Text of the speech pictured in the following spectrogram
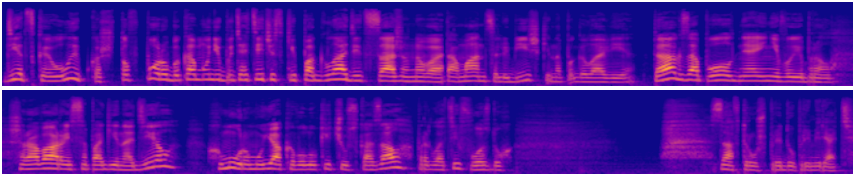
детская улыбка, что впору бы кому-нибудь отечески погладить саженного таманца Любишкина по голове. Так за полдня и не выбрал. Шаровары и сапоги надел, хмурому Якову Лукичу сказал, проглотив воздух. «Завтра уж приду примерять».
